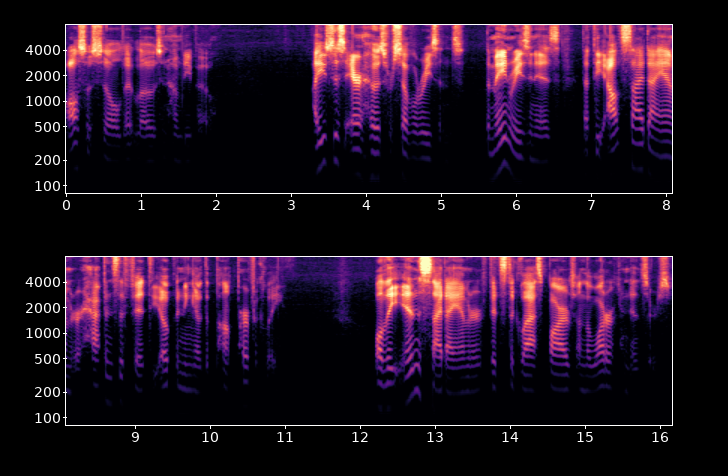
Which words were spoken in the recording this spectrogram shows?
also sold at Lowe's and Home Depot. I use this air hose for several reasons. The main reason is that the outside diameter happens to fit the opening of the pump perfectly, while the inside diameter fits the glass barbs on the water condensers.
